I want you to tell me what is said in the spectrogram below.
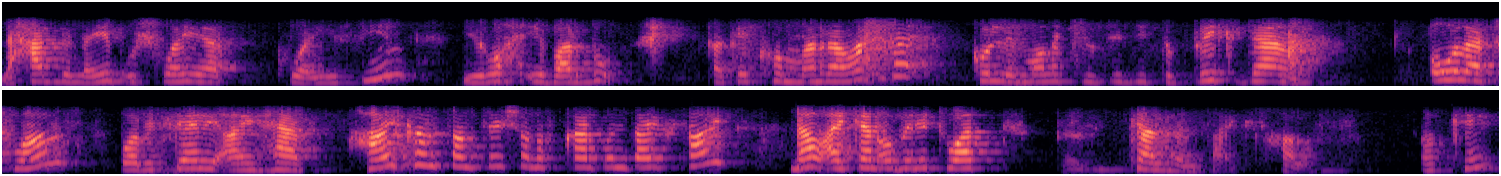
لحد ما يبقوا شوية كويسين يروح إيه برضو؟ فككهم مرة واحدة. كل المولكيولز دي to break down all at once وبالتالي I have high concentration of carbon dioxide now I can operate what Kelvin cycle خلاص اوكي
